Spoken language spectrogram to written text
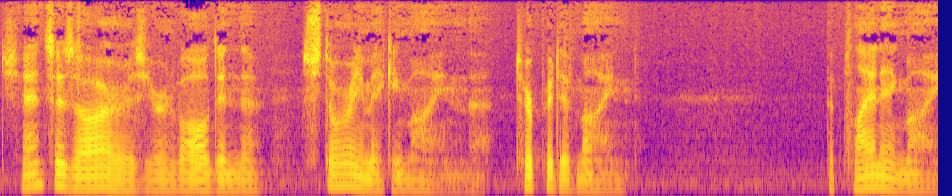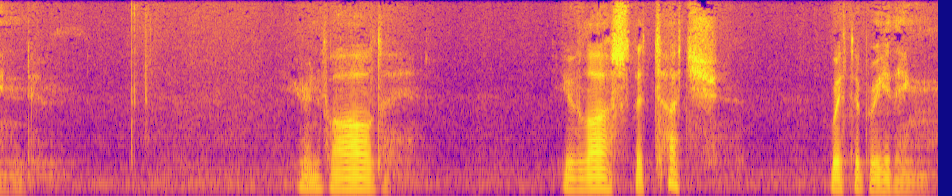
chances are as you're involved in the story-making mind, the interpretive mind, the planning mind, you're involved, you've lost the touch with the breathing,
